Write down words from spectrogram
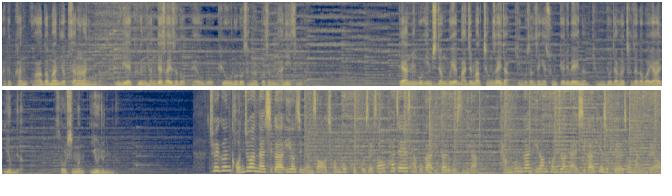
아득한 과거만 역사는 아닙니다. 우리의 근현대사에서도 배우고 교훈으로 삼을 것은 많이 있습니다. 대한민국 임시정부의 마지막 청사이자 김구 선생의 숨결이 배어 있는 경교장을 찾아가 봐야 할 이유입니다. 서울신문 이호준입니다. 최근 건조한 날씨가 이어지면서 전국 곳곳에서 화재의 사고가 잇따르고 있습니다. 당분간 이런 건조한 날씨가 계속될 전망인데요.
